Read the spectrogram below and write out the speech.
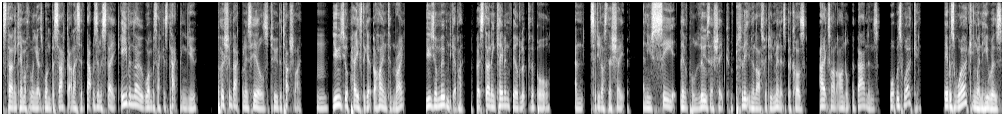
Sterling came off the wing against Wan Bissaka, and I said that was a mistake. Even though Wan Bissaka is tackling you, push him back on his heels to the touchline. Mm. Use your pace to get behind him, right? Use your movement to get behind. But Sterling came in field, looked for the ball, and City lost their shape. And you see Liverpool lose their shape completely in the last 15 minutes because Alexander Arnold abandons what was working. It was working when he was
